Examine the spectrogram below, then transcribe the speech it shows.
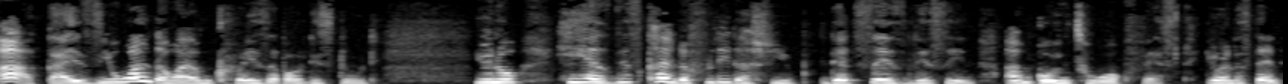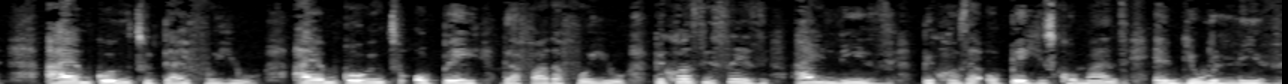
Ah, guys, you wonder why I'm crazy about this dude. You know, he has this kind of leadership that says, Listen, I'm going to walk first. You understand? I am going to die for you. I am going to obey the Father for you. Because he says, I live because I obey his commands, and you will live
